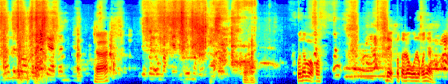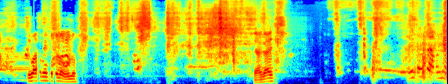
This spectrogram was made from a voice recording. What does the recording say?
Ah, dalawang pala yata nila. Ha? Hindi pala umakyat. Hindi umakyat. Oo. Kuna mo ako. Hindi, putol ang ulo ko niyan. Iwasan mo yung putol ang ulo. Yan guys. Yung isang sako niya.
